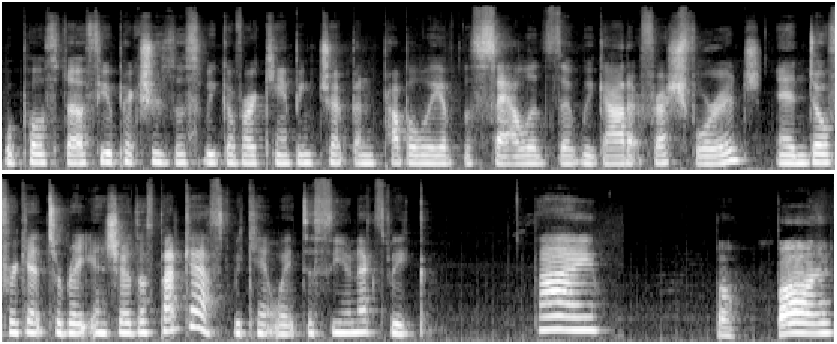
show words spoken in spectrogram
We'll post a few pictures this week of our camping trip and probably of the salads that we got at Fresh Forage. And don't forget to rate and share this podcast. We can't wait to see you next week. Bye. Oh, bye.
